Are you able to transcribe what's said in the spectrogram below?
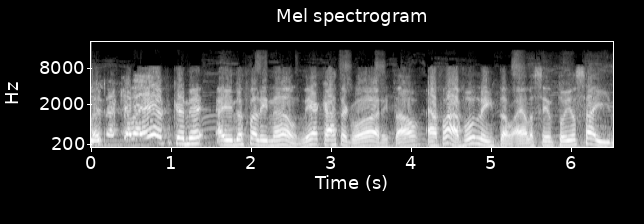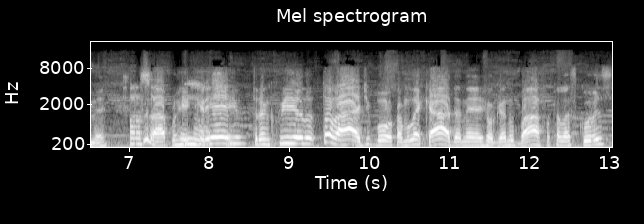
Mas naquela época, né? Ainda falei, não, lê a carta agora e tal. Aí ela falou, ah, vou ler então. Aí ela sentou e eu saí, né? Fui lá pro recreio, tranquilo. Tô lá, de boa, com a molecada, né? Jogando bafo, aquelas coisas.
